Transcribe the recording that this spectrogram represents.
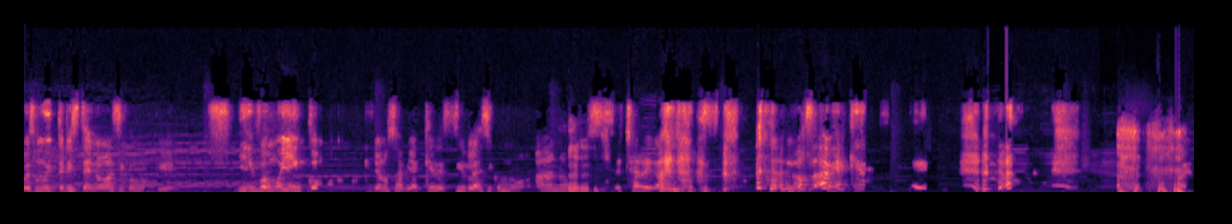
pues muy triste, ¿no? Así como que... Y fue muy incómodo porque yo no sabía qué decirle, así como, ah, no, pues échale ganas. no sabía qué decirle.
